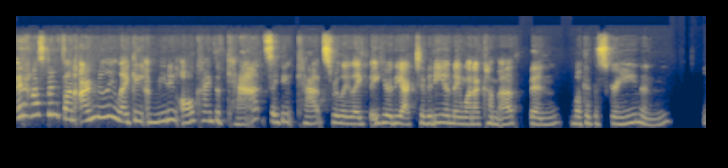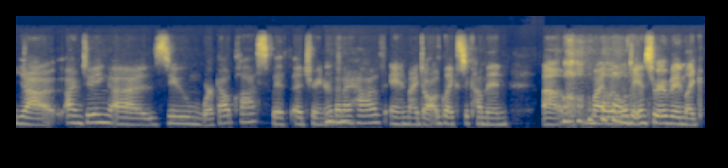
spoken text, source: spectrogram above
it has been fun. I'm really liking, I'm meeting all kinds of cats. I think cats really like, they hear the activity and they want to come up and look at the screen. And yeah, I'm doing a Zoom workout class with a trainer mm-hmm. that I have, and my dog likes to come in um, my little dance room and like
